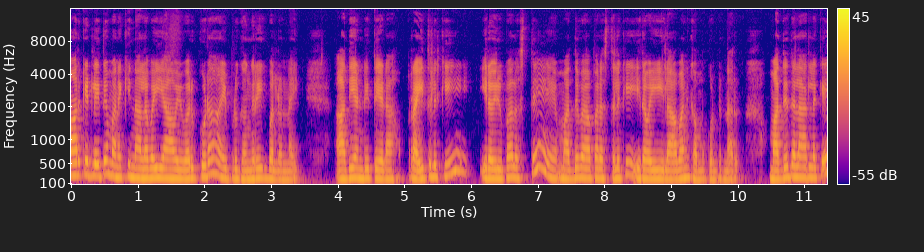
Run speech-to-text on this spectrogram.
మార్కెట్లో అయితే మనకి నలభై యాభై వరకు కూడా ఇప్పుడు గంగరేగి పళ్ళు ఉన్నాయి. అది అండి తేడా. రైతులకి ఇరవై రూపాయలు వస్తే మధ్య వ్యాపారస్తులకి ఇరవై లాభానికి అమ్ముకుంటున్నారు. మధ్య దళారులకే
